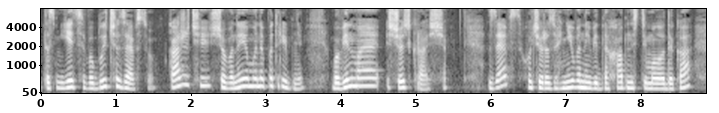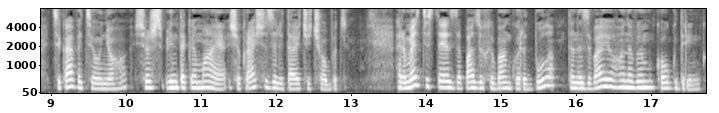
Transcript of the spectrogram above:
та сміється в обличчя Зевсу, кажучи, що вони йому не потрібні, бо він має щось краще. Зевс, хоч і розгніваний від нахабності молодика, цікавиться у нього, що ж він таке має, що краще залітаючи чоботи. Гермес дістає з-за пазухи банку Редбула та називає його новим Drink.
